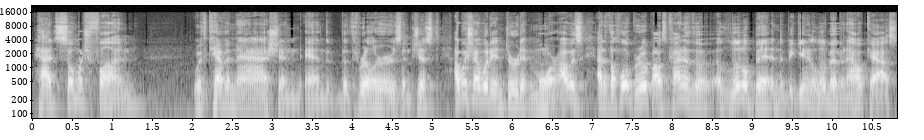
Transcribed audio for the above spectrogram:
had so much fun with Kevin Nash and and the, the, thrillers and just I wish I would have endured it more. I was out of the whole group, I was kind of the, a little bit in the beginning, a little bit of an outcast,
